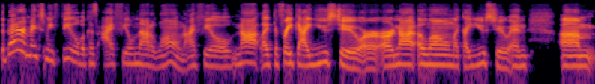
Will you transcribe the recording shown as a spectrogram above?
the better it makes me feel because I feel not alone. I feel not like the freak I used to or or not alone like I used to. And um,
